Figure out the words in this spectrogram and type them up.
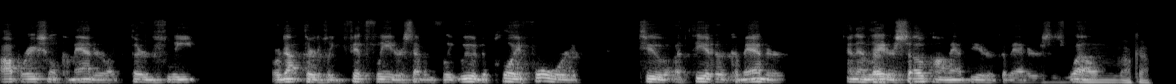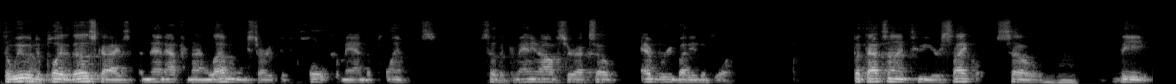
operational commander like Third Fleet, or not Third Fleet, Fifth Fleet or Seventh Fleet. We would deploy forward to a theater commander, and then okay. later SOCOM had theater commanders as well. Um, okay. So we would yeah. deploy to those guys, and then after 9-11, we started doing whole command deployments. So the commanding officer XO everybody deployed. But that's on a two year cycle. So mm-hmm. the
